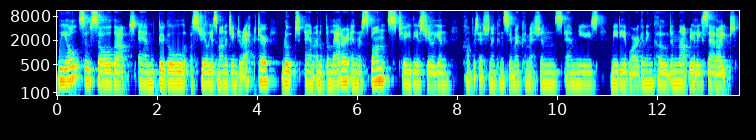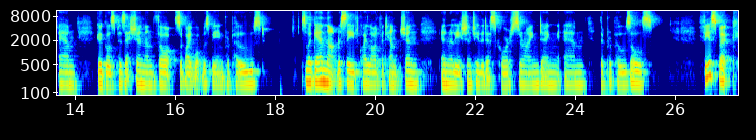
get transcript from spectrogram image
we also saw that um, Google Australia's managing director wrote um, an open letter in response to the Australian Competition and Consumer Commission's um, news media bargaining code, and that really set out um, Google's position and thoughts about what was being proposed. So again, that received quite a lot of attention in relation to the discourse surrounding um, the proposals. Facebook,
